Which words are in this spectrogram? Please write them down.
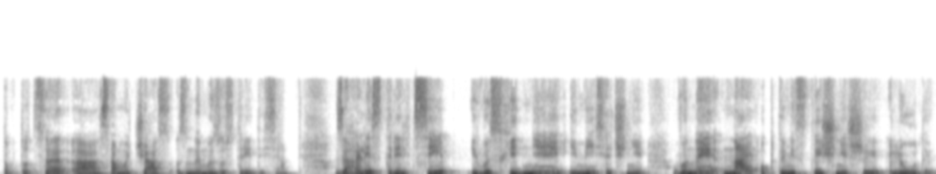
Тобто це а, саме час з ними зустрітися. Взагалі, стрільці і висхідні, і місячні, вони найоптимістичніші люди.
